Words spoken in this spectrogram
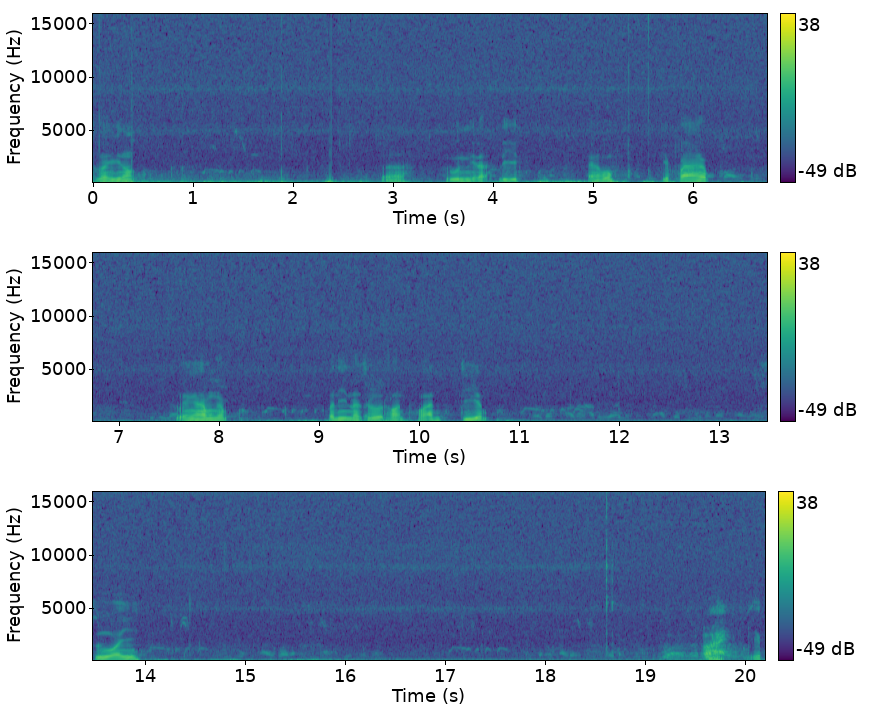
สวยๆพี่น้องอ่ารุ่นนี้ละดีนะครับผม เก็บปลาครับ สวยงามครับปลานินลาสโลทอนหวานเจี๊ยบ ส วยไอ้ยเก็บ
